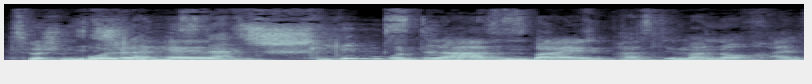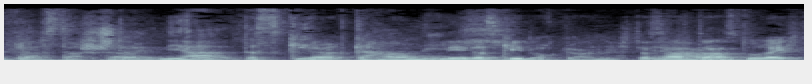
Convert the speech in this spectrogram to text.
Zwischen ist Bullenhelm ist das Schlimmste. Und es Nasenbein passt immer noch ein Pflasterstein. Ja, das geht Ja? gar nicht. Nee, das geht auch gar nicht. Das Ja. hast, da hast du recht.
